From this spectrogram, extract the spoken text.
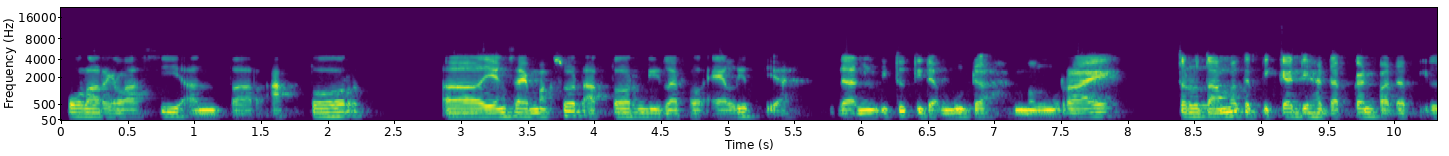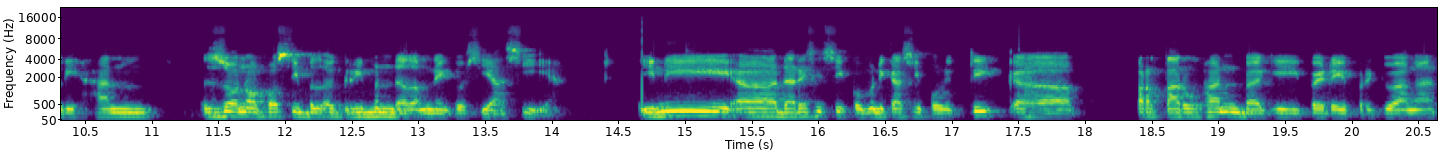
pola relasi antar aktor uh, yang saya maksud aktor di level elit ya dan itu tidak mudah mengurai terutama ketika dihadapkan pada pilihan zone of possible agreement dalam negosiasi ya. Ini uh, dari sisi komunikasi politik uh, pertaruhan bagi PDI Perjuangan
